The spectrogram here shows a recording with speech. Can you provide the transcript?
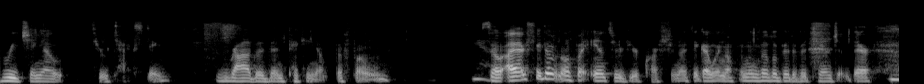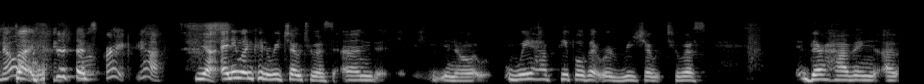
reaching out through texting rather than picking up the phone. Yeah. So I actually don't know if I answered your question. I think I went off on a little bit of a tangent there. No, but that was great. Yeah. Yeah. Anyone can reach out to us. And, you know, we have people that would reach out to us. They're having a,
